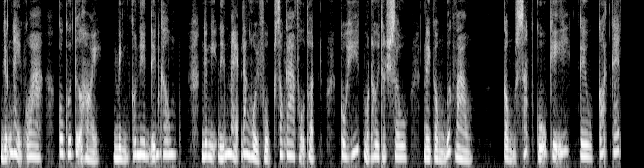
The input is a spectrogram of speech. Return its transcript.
Những ngày qua, cô cứ tự hỏi mình có nên đến không? Nhưng nghĩ đến mẹ đang hồi phục sau ca phẫu thuật, cô hít một hơi thật sâu, đẩy cổng bước vào. Cổng sắt cũ kỹ, kêu cót két,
